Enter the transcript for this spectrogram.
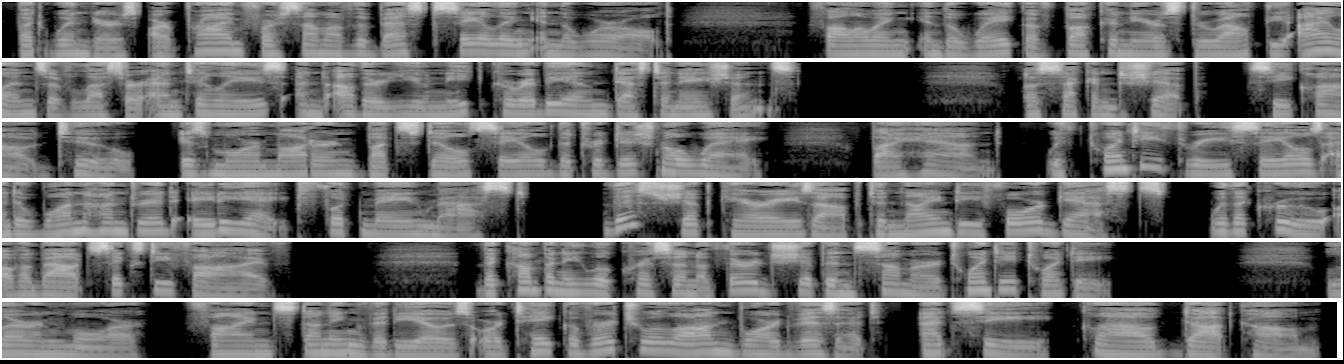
But winters are prime for some of the best sailing in the world. Following in the wake of buccaneers throughout the islands of Lesser Antilles and other unique Caribbean destinations. A second ship, Sea Cloud 2, is more modern but still sailed the traditional way. By hand with 23 sails and a 188-foot mainmast. This ship carries up to 94 guests, with a crew of about 65. The company will christen a third ship in summer 2020. Learn more, find stunning videos or take a virtual onboard visit at seacloud.com.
